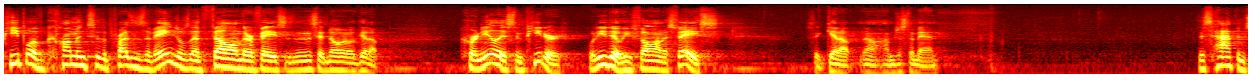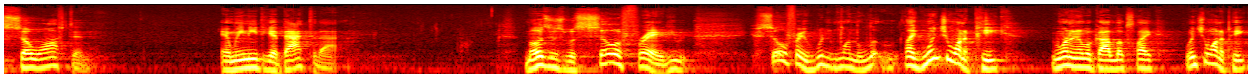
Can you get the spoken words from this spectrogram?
people have come into the presence of angels and fell on their faces and they said, No, no, get up. Cornelius and Peter, what do you do? He fell on his face. He said, Get up. No, I'm just a man. This happens so often, and we need to get back to that. Moses was so afraid. He, you're so afraid, wouldn't want to look. Like, wouldn't you want to peek? You want to know what God looks like? Wouldn't you want to peek?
